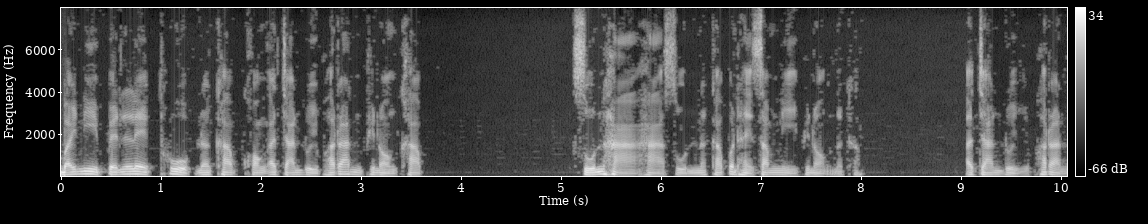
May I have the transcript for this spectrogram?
ใบนี้เป็นเลขทูบนะครับ ของอาจารย์ดุยพระรั่นพี่น้องครับ ศูนย์หาหาศูนย์นะครับเพิ่นให้ซ้ำนี่พี่น้องนะครับ อาจารย์ดุยพรัน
